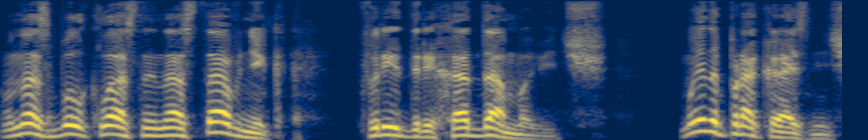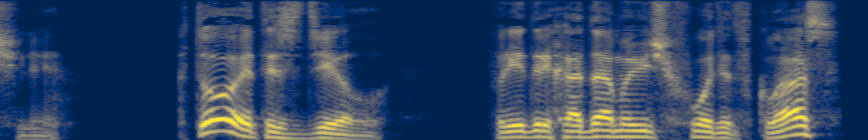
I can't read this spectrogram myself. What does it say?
У нас был классный наставник Фридрих Адамович. Мы напроказничали. Кто это сделал? Фридрих Адамович входит в класс,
